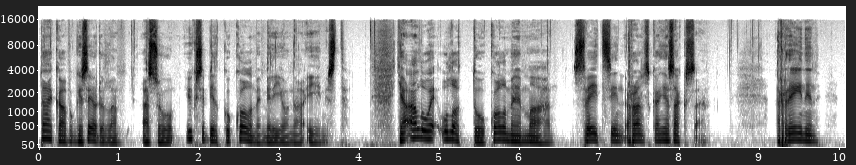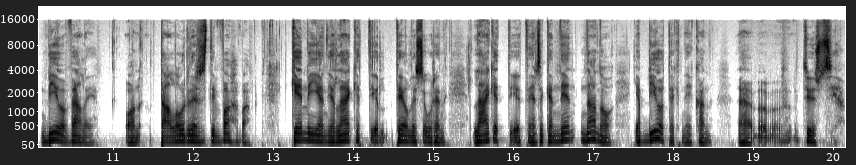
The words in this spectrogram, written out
pääkaupunkiseudulla asuu 1,3 miljoonaa ihmistä. Ja alue ulottuu kolmeen maahan, Sveitsiin, Ranskaan ja Saksaan. Reinin Bio Valley on taloudellisesti vahva kemian ja lääketeollisuuden, lääketieteen sekä nano- ja biotekniikan ö, tyyssiä.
